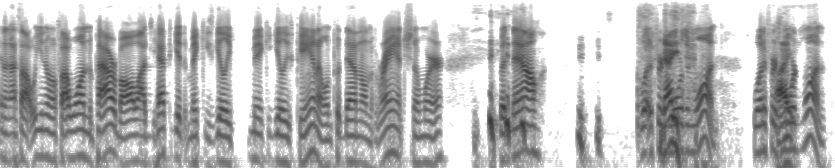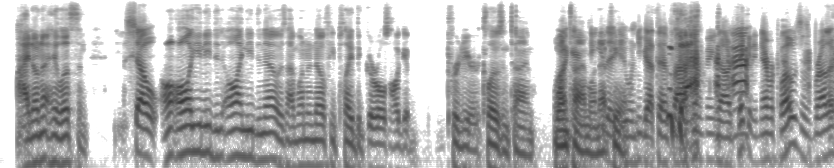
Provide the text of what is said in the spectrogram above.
And I thought, well, you know, if I won the Powerball, I'd have to get to Mickey's Gilley Mickey Gilley's piano and put down on the ranch somewhere. But now, what if there's Now you- more than one? What if there's I- more than one? I don't know. Hey, listen. So All, all you need to all I need to know is I want to know if he played the girls all get prettier at closing time. well, One time on that piano. when you got that five hundred million dollar ticket, it never closes, brother.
